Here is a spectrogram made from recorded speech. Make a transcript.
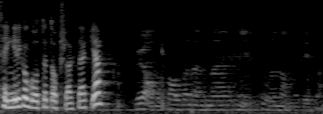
Trenger ikke å gå til et oppslagsverk. Ja, Vil du anbefale den nye store navnet i Bibelen?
